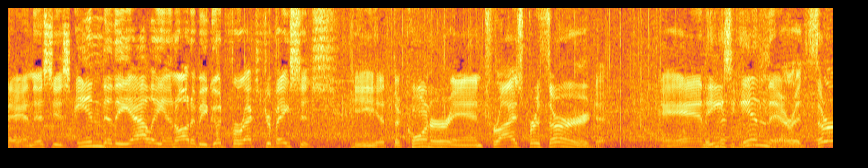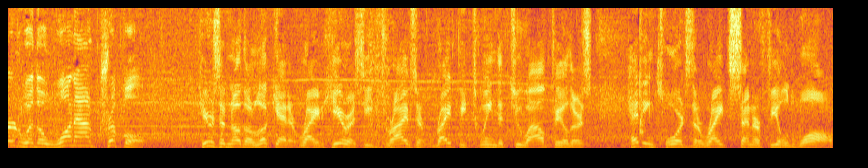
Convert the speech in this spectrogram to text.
And this is into the alley and ought to be good for extra bases. He hit the corner and tries for third. And he's in there at third with a one out triple. Here's another look at it right here as he drives it right between the two outfielders, heading towards the right center field wall.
